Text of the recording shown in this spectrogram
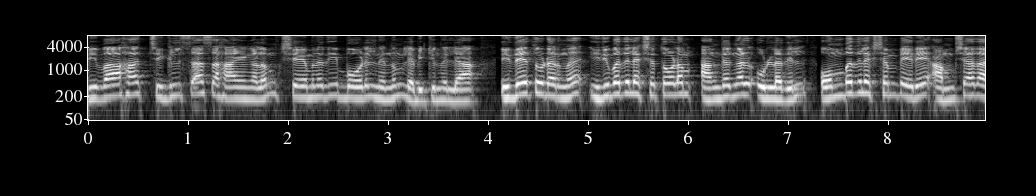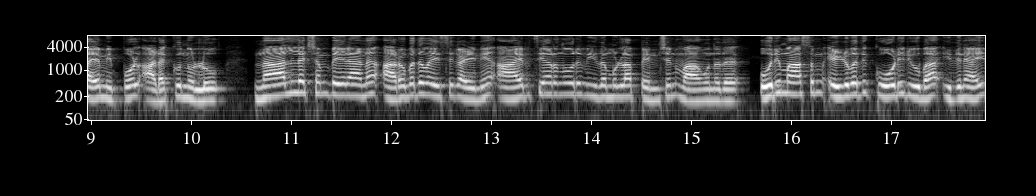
വിവാഹ ചികിത്സാ സഹായങ്ങളും ക്ഷേമനിധി ബോർഡിൽ നിന്നും ലഭിക്കുന്നില്ല. ഇതേ തുടർന്ന് ഇരുപത് ലക്ഷത്തോളം അംഗങ്ങൾ ഉള്ളതിൽ ഒമ്പത് ലക്ഷം പേരെ അംശാദായം ഇപ്പോൾ അടക്കുന്നുള്ളൂ. നാല് ലക്ഷം പേരാണ് അറുപത് വയസ്സ് കഴിഞ്ഞ് ആയിരത്തി അറുന്നൂറ് വീതമുള്ള പെൻഷൻ വാങ്ങുന്നത്. ഒരു മാസം എഴുപത് കോടി രൂപ ഇതിനായി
